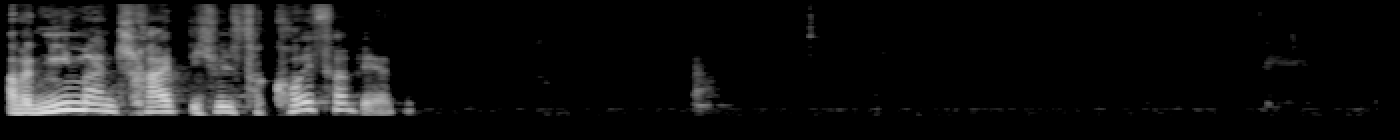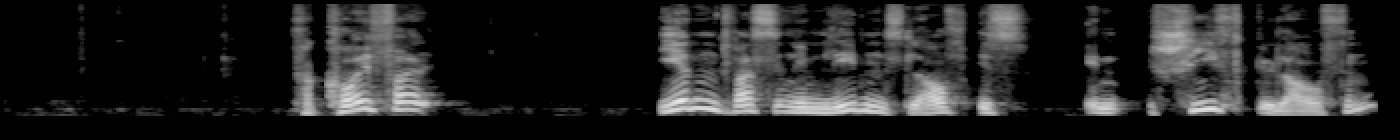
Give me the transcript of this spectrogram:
Aber niemand schreibt, ich will Verkäufer werden. Verkäufer, irgendwas in dem Lebenslauf ist in, schief gelaufen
